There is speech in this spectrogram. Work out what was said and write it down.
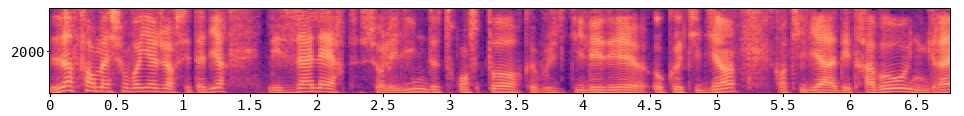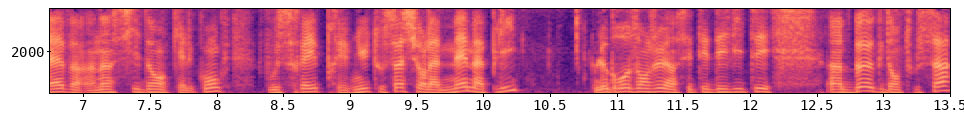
l'information voyageur, c'est-à-dire les alertes sur les lignes de transport que vous utilisez euh, au quotidien. Quand il y a des travaux, une grève, un incident quelconque, vous serez prévenu. Tout ça sur la même appli le gros enjeu, hein, c'était d'éviter un bug dans tout ça.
